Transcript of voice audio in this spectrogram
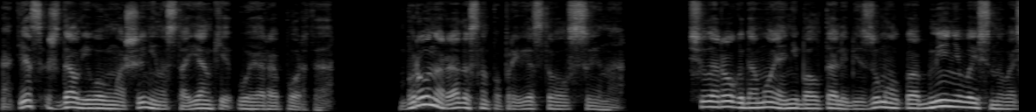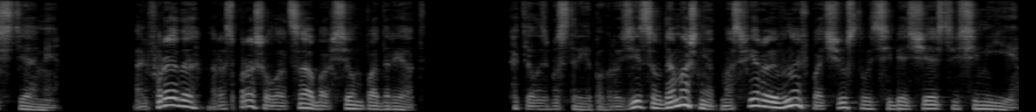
Отец ждал его в машине на стоянке у аэропорта. Бруно радостно поприветствовал сына. Всю дорогу домой они болтали без умолку, обмениваясь новостями. Альфреда расспрашивал отца обо всем подряд. Хотелось быстрее погрузиться в домашнюю атмосферу и вновь почувствовать себя частью семьи.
